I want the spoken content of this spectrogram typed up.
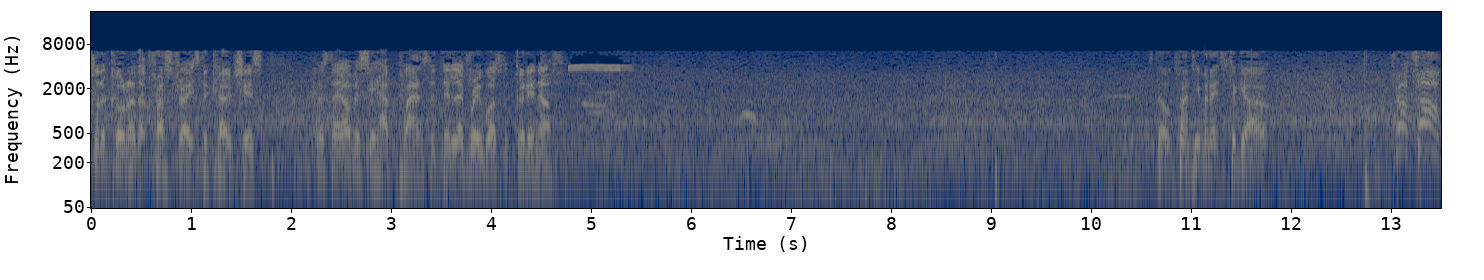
Sort of corner that frustrates the coaches because they obviously had plans. The delivery wasn't good enough. Still 20 minutes to go. Shot on!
